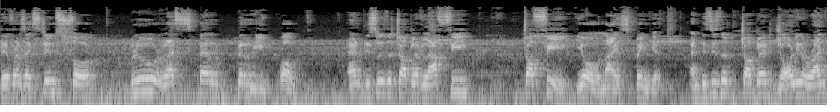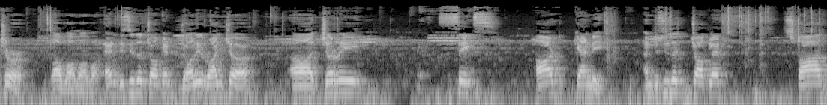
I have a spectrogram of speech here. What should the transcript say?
difference extreme sour blue raspberry. Wow. And this is the chocolate laffy toffee. Yo nice pink. And this is the chocolate jolly rancher. Wow wow wow wow. And this is the chocolate jolly rancher uh, cherry six hard candy. And this is a chocolate star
